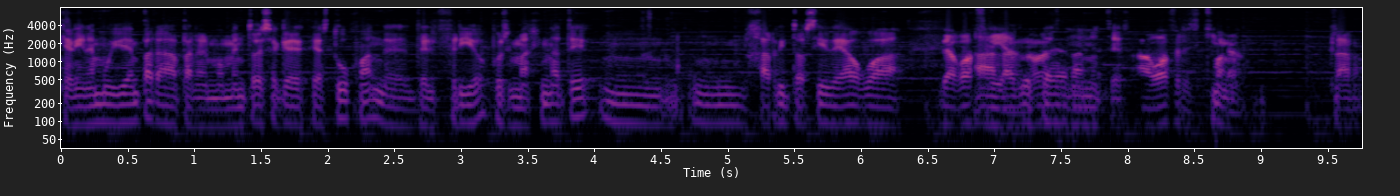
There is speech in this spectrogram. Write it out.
Que viene muy bien para, para el momento ese que decías tú, Juan, de- del frío. Pues imagínate un, un jarrito así de agua De agua A fría, las ¿no? 12 de la noche. Agua fresquita. Bueno, claro,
